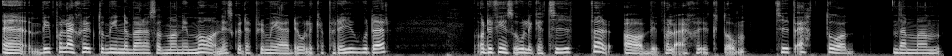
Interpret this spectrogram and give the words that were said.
Eh, bipolär sjukdom innebär alltså att man är manisk och deprimerad i olika perioder. Och det finns olika typer av bipolär sjukdom. Typ 1 då, där man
